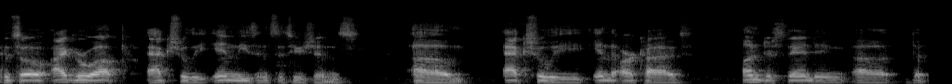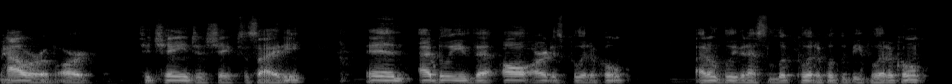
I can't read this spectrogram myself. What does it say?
And so I grew up actually in these institutions, um, actually in the archives, understanding uh, the power of art to change and shape society. And I believe that all art is political. I don't believe it has to look political to be political.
